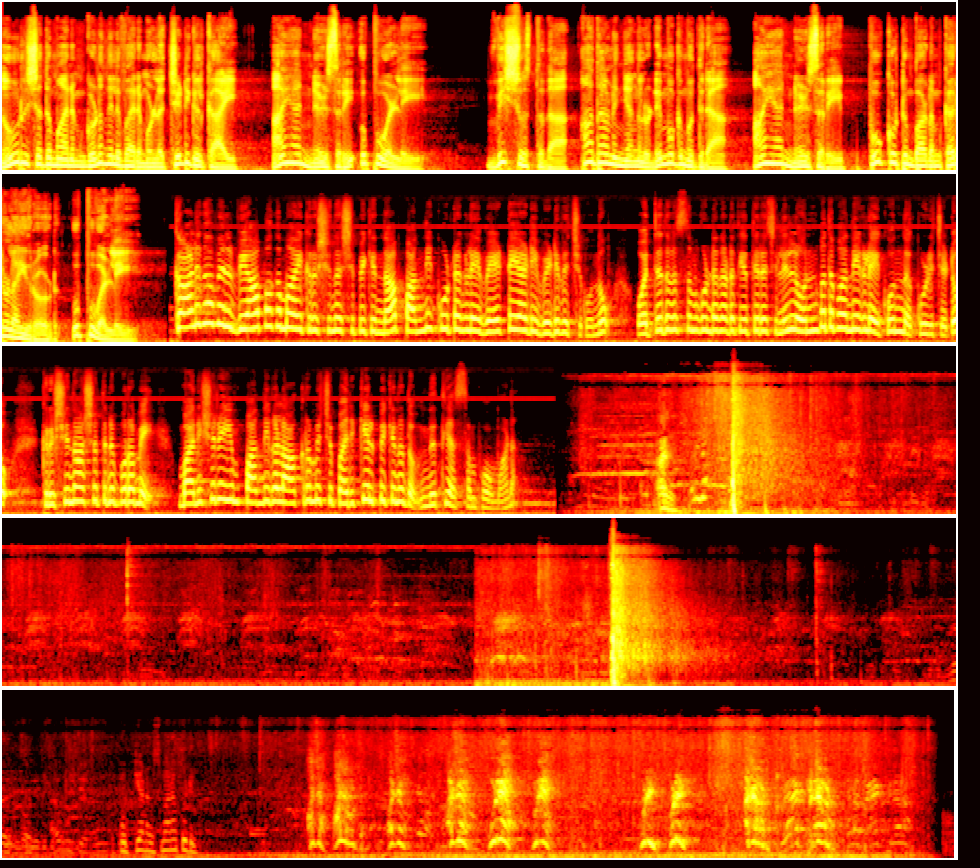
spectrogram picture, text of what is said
നൂറ് ശതമാനം ഗുണനിലവാരമുള്ള ചെടികൾക്കായി അയാൻ നഴ്സറി ഉപ്പുവള്ളി. വിശ്വസ്തത അതാണ് ഞങ്ങളുടെ മുഖമുദ്ര. Ayan nursery Pookkottumpadam Karulai road Uppuvalli. കാളികാവിൽ വ്യാപകമായി കൃഷി നശിപ്പിക്കുന്ന പന്നിക്കൂട്ടങ്ങളെ വേട്ടയാടി വെടിവെച്ചു കൊന്നു. ഒറ്റ ദിവസം കൊണ്ട് നടത്തിയ തിരച്ചിലിൽ ഒൻപത് പന്നികളെ കൊന്ന് കുഴിച്ചിട്ടു. കൃഷിനാശത്തിന് പുറമെ മനുഷ്യരെയും പന്നികൾ ആക്രമിച്ച് പരിക്കേൽപ്പിക്കുന്നതും നിത്യസംഭവമാണ്. കുട്ടിയാണ് ഉസ്മാനെ കുട്ടി.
